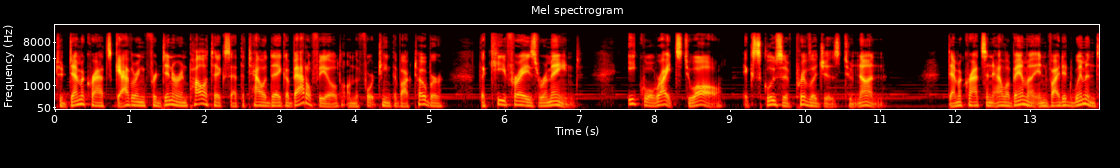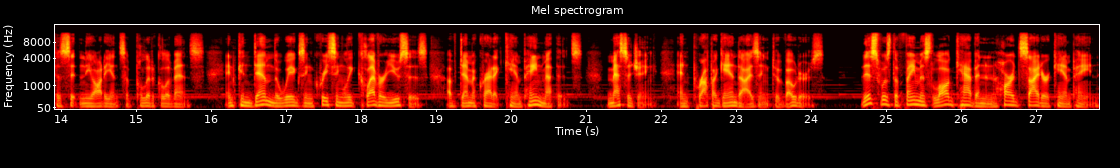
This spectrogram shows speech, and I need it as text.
To Democrats gathering for dinner and politics at the Talladega battlefield on the 14th of October, the key phrase remained, equal rights to all, exclusive privileges to none. Democrats in Alabama invited women to sit in the audience of political events and condemned the Whigs' increasingly clever uses of Democratic campaign methods, messaging, and propagandizing to voters. This was the famous log cabin and hard cider campaign,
